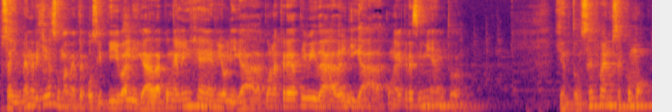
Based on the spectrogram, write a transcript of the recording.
O sea, hay una energía sumamente positiva ligada con el ingenio, ligada con la creatividad, ligada con el crecimiento. Y entonces, bueno, es como,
